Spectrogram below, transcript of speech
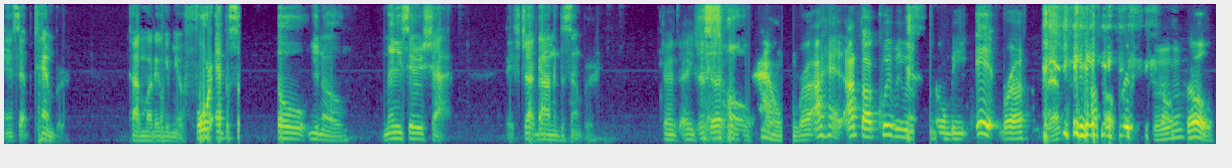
in September, talking about they're gonna give me a four episode, you know, miniseries shot. They shut down in December. They shut so, down, bro. I had I thought Quibi was gonna be it, bro. mm-hmm. Go.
